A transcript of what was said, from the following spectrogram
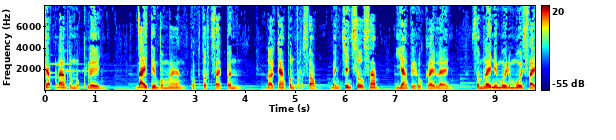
ចាប់ផ្ដើមទំនុកភ្លេងដៃទាំងប្រមាណក៏ផ្ទាត់ខ្សែពិន ដោយការពុនប្រសពបញ្ចេញសូរស័ព្ទយ៉ាងពីរោះក្រៃលែងសំឡេងនីមួយៗស្រែក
